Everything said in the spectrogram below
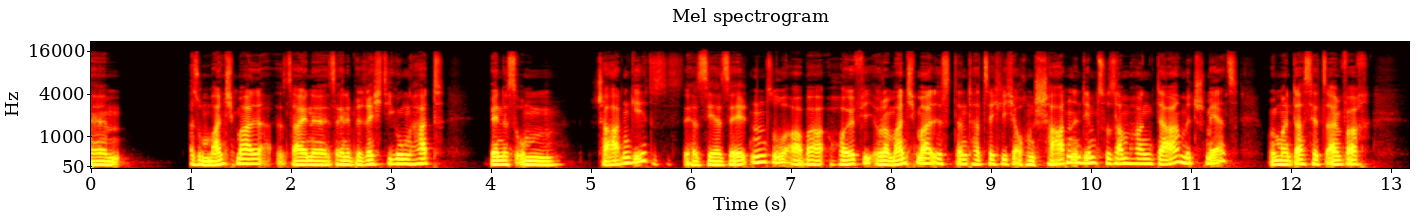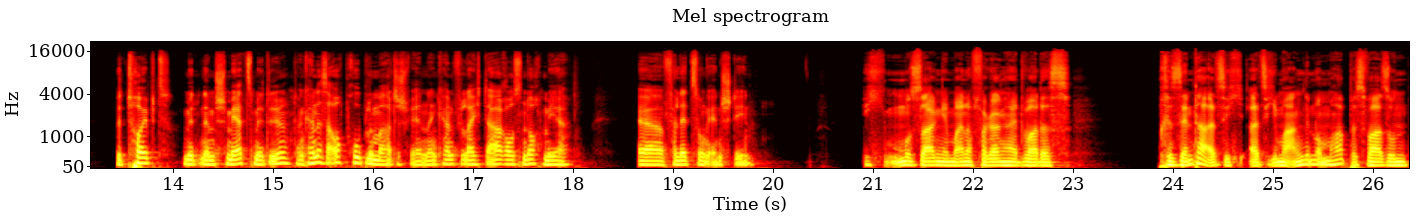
ähm, also manchmal seine, seine Berechtigung hat, wenn es um Schaden geht. Das ist sehr, sehr selten so, aber häufig oder manchmal ist dann tatsächlich auch ein Schaden in dem Zusammenhang da mit Schmerz. wenn man das jetzt einfach betäubt mit einem Schmerzmittel, dann kann das auch problematisch werden. Dann kann vielleicht daraus noch mehr äh, Verletzungen entstehen. Ich muss sagen, in meiner Vergangenheit war das präsenter, als ich, als ich immer angenommen habe. Es war so ein,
